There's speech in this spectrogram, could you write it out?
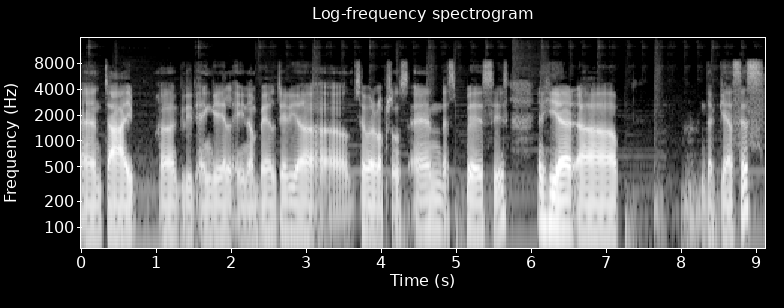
and type uh, grid angle in a belt area uh, several options and spaces. And here uh, the gases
